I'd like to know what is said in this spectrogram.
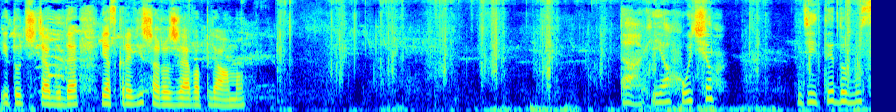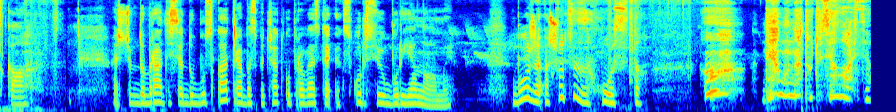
І тут ще буде яскравіша рожева пляма. Так, я хочу дійти до бузка. А щоб добратися до бузка, треба спочатку провести екскурсію бур'янами. Боже, а що це за хоста? А, де вона тут взялася?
